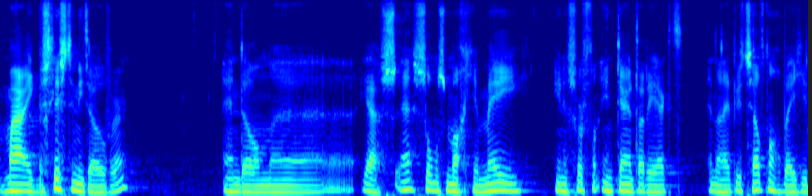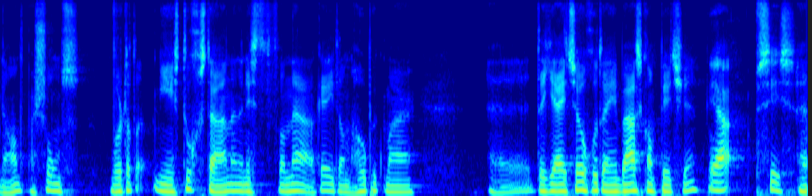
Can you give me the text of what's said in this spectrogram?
Maar ik beslis er niet over. En dan, ja, soms mag je mee in een soort van intern traject. En dan heb je het zelf nog een beetje in de hand. Maar soms wordt dat niet eens toegestaan. En dan is het van, nou oké, dan hoop ik maar eh, dat jij het zo goed aan je baas kan pitchen. ja precies. eh,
